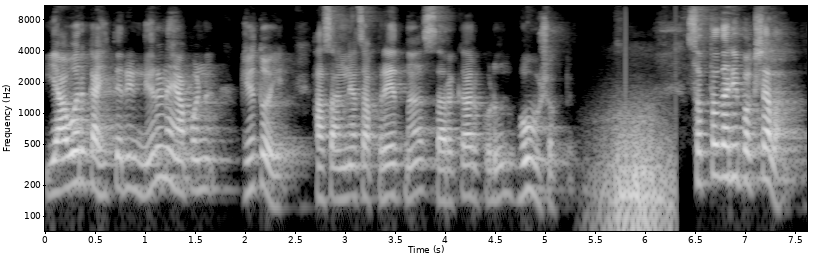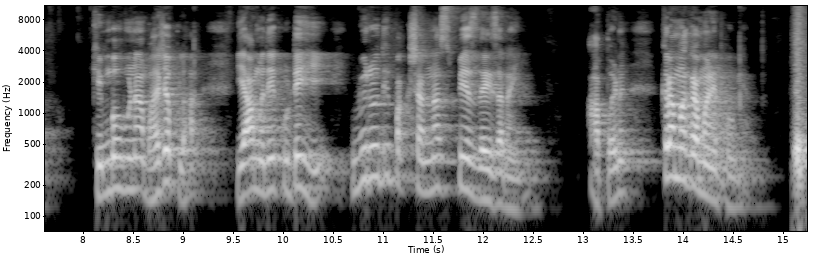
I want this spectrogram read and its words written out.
यावर काहीतरी निर्णय आपण घेतोय हा सांगण्याचा प्रयत्न सरकारकडून होऊ शकतो. सत्ताधारी पक्षाला किंबहुना भाजपला यामध्ये कुठेही विरोधी पक्षांना स्पेस द्यायचा नाही. आपण क्रमाक्रमाने पाहूया.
